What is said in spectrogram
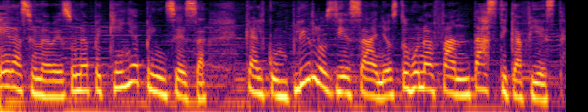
Érase una vez una pequeña princesa que al cumplir los 10 años tuvo una fantástica fiesta.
